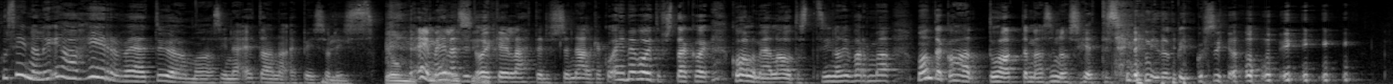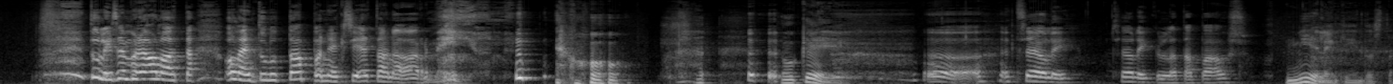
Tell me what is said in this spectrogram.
kun siinä oli ihan hirveä työmaa siinä etana-episodissa. Niin, onnittelua ei meillä sitten oikein lähtenyt se nälkä, kun ei me voitu sitä ko- kolmea lautasta. Siinä oli varmaan montakohan tuhatta, mä sanoisin, että siinä niitä pikkusia oli. Tuli semmoinen olo, että olen tullut tappaneeksi etana-armeijan. Okei. Et se, oli, se oli kyllä tapaus. Mielenkiintoista.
